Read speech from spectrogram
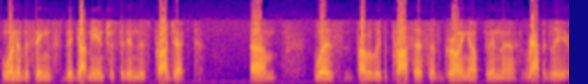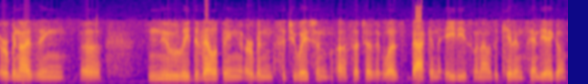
one of the things that got me interested in this project um, was probably the process of growing up in a rapidly urbanizing, uh, newly developing urban situation, uh, such as it was back in the 80s when I was a kid in San Diego.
